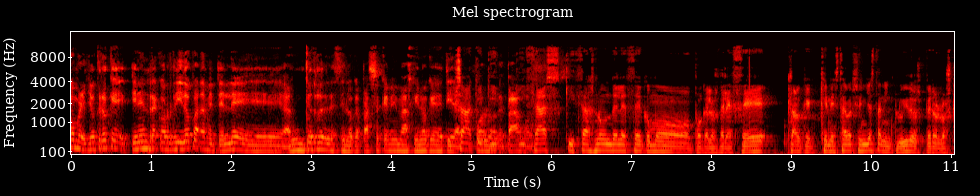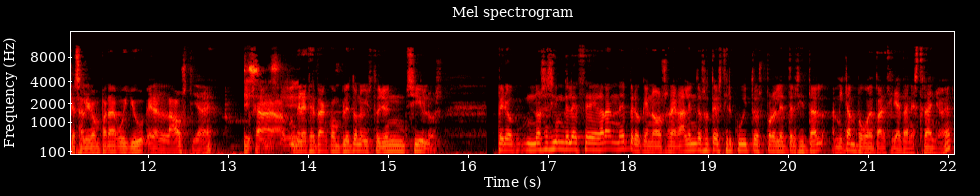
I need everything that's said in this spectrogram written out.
Hombre, yo creo que tienen recorrido para meterle algún que otro DLC. Lo que pasa es que me imagino que O sea, por lo de pago. quizás, quizás no un DLC como. Porque los DLC, claro que, que en esta versión ya están incluidos, pero los que salieron para Wii U eran la hostia, ¿eh? Sí, o sea, sí, sí. un DLC tan completo no he visto yo en siglos. Pero no sé si un DLC grande, pero que nos regalen dos o tres circuitos por el E3 y tal, a mí tampoco me parecería tan extraño, ¿eh?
